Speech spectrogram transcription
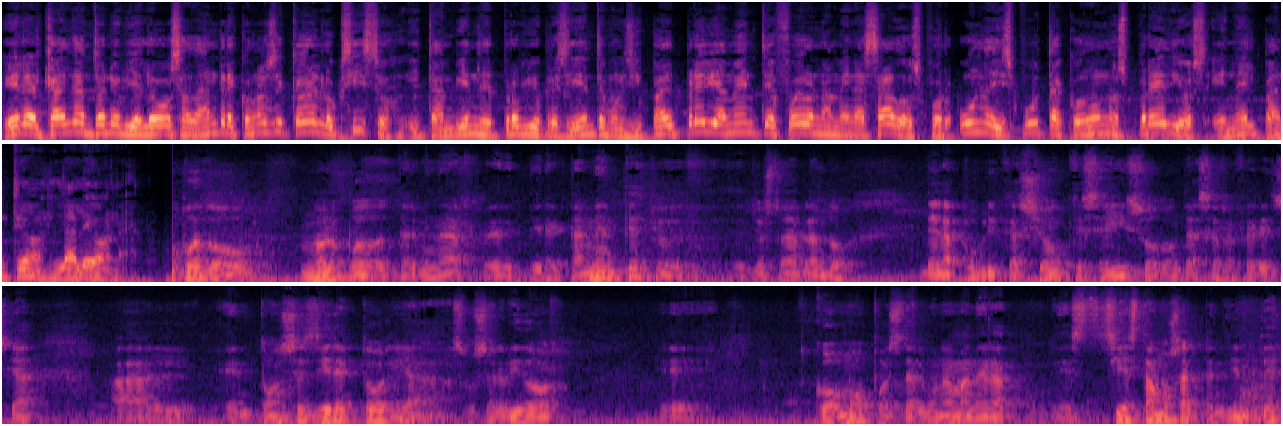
el alcalde Antonio Villalobos Adán reconoce que ahora el Oxiso y también el propio presidente municipal previamente fueron amenazados por una disputa con unos predios en el Panteón La Leona. No, puedo, no lo puedo determinar eh, directamente, yo, yo estoy hablando de la publicación que se hizo donde hace referencia al entonces director y a su servidor eh, cómo pues de alguna manera si estamos al pendiente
